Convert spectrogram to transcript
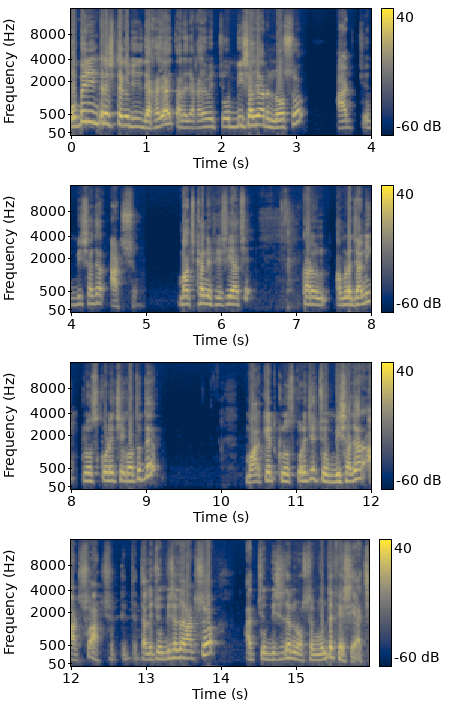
ওপেন ইন্টারেস্টটাকে যদি দেখা যায়, তাহলে দেখা যাবে চব্বিশ হাজার নশো আর চব্বিশ হাজার আটশো। মাঝখানে ফেসে আছে। কারণ আমরা জানি ক্লোজ করেছে কততে? মার্কেট ক্লোজ করেছে চব্বিশ হাজার আটশো আটষট্টিতে। তাহলে চব্বিশ হাজার আটশো আর চব্বিশ হাজার নশোর মধ্যে ফেসে আছে।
